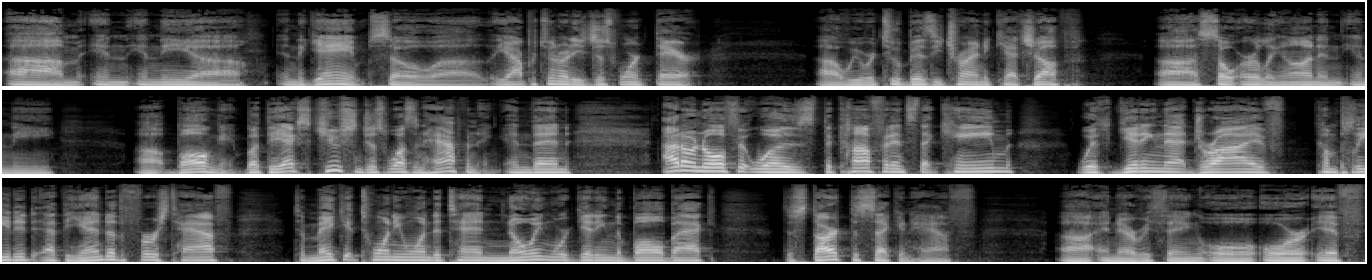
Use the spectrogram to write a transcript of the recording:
um, in in the uh, in the game, so uh, the opportunities just weren't there. Uh, we were too busy trying to catch up uh, so early on in in the uh, ball game, but the execution just wasn't happening. And then I don't know if it was the confidence that came with getting that drive completed at the end of the first half to make it twenty one to ten, knowing we're getting the ball back to start the second half uh, and everything, or or if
